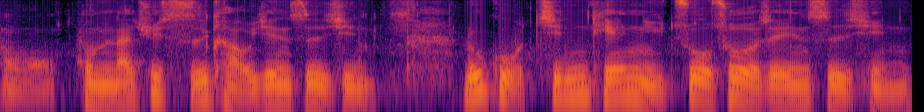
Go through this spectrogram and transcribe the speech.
哦，我们来去思考一件事情：如果今天你做错了这件事情，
